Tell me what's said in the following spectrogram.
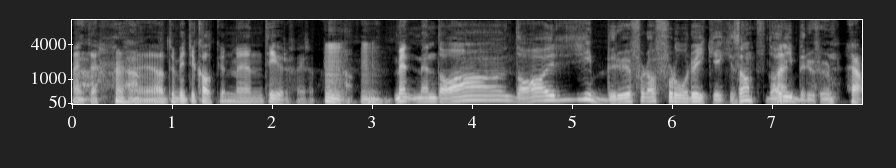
mente jeg. At du bytter kalkun med en tiur, for eksempel. Mm, mm. Men, men da, da ribber du, for da flår du ikke, ikke sant? Da ribber du fuglen. Ja.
